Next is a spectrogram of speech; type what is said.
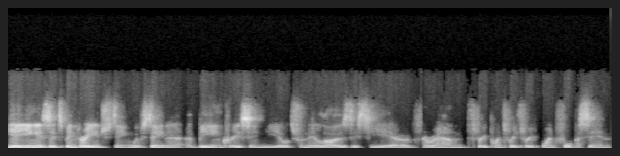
Yeah, Yingers, it's been very interesting. We've seen a, a big increase in yields from their lows this year of around 3.3, 3.4%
